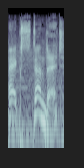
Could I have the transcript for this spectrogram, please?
Extended.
